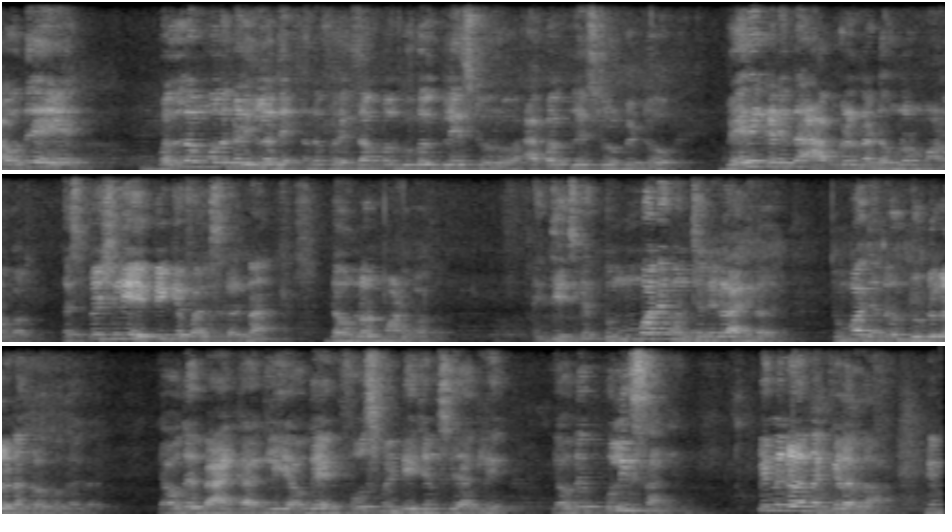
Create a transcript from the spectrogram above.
ಯಾವುದೇ ಬಲ್ಲ ಮೂಲಗಳಿಲ್ಲದೆ, ಅಂದ್ರೆ for example Google Play store Apple Play Store ಬಿಟ್ಟು ಬೇರೆ ಕಡೆಯಿಂದ ಆ್ಯಪ್ಗಳನ್ನ ಡೌನ್ಲೋಡ್ ಮಾಡಬಾರ್ದು. ಎಸ್ಪೆಷಲಿ ಎ ಪಿ ಕೆ ಫೈಲ್ಸ್ಗಳನ್ನ ಡೌನ್ಲೋಡ್ ಮಾಡಬಾರ್ದು. ಇತ್ತೀಚೆಗೆ ತುಂಬಾನೇ ವಂಚನೆಗಳಾಗಿದ್ದಾವೆ ತುಂಬಾ ಜನರು ದುಡ್ಡುಗಳನ್ನ ಕಳ್ಕೊತಾ ಇದ್ದಾರೆ ಯಾವುದೇ ಬ್ಯಾಂಕ್ ಆಗಲಿ, ಯಾವುದೇ ಎನ್ಫೋರ್ಸ್ಮೆಂಟ್ ಏಜೆನ್ಸಿ ಆಗಲಿ, ಯಾವುದೇ ಪೊಲೀಸ್ ಆಗಲಿ, ಪಿನ್ಗಳನ್ನ ಕೇಳಲ್ಲ ನಿಮ್ಮ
